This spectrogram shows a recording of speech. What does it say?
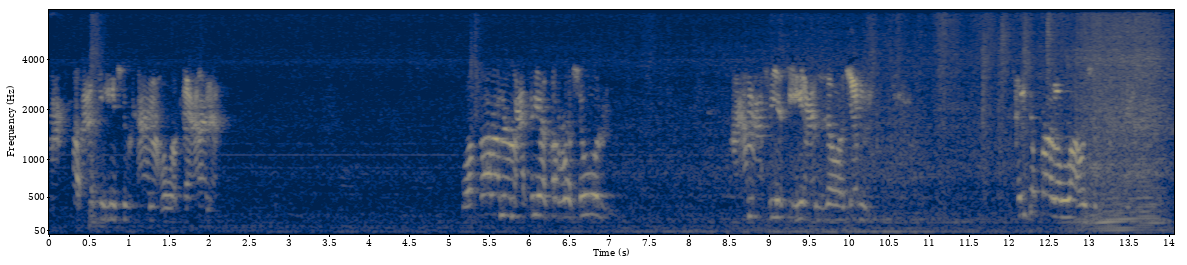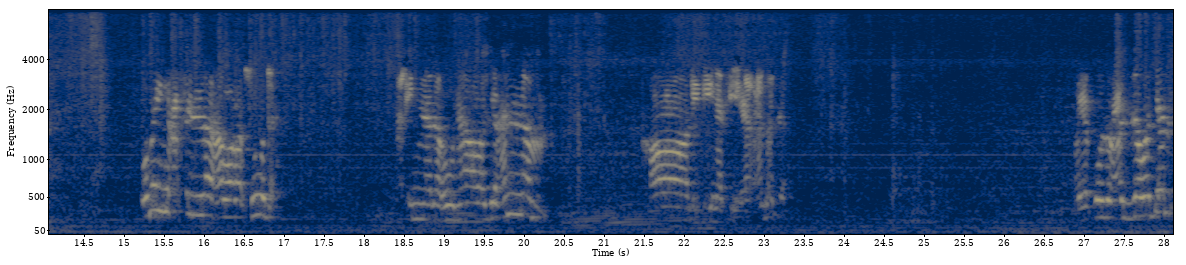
مع طاعته سبحانه وتعالى. وقرن معصية الرسول مع معصيته عز وجل. حيث قال الله سبحانه ومن يعص الله ورسوله فإن له نار جهنم. خالدين فيها أبدا. ويقول عز وجل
